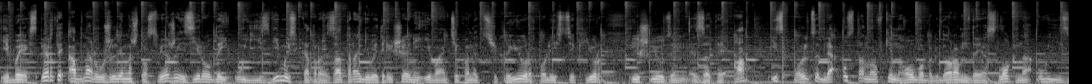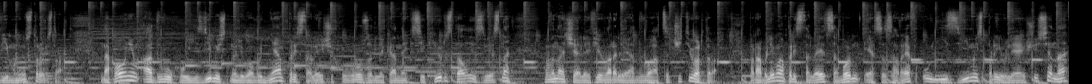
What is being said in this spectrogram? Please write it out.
ибо эксперты обнаружили, на что свежая Zero Day уязвимость, которая затрагивает решение Ivanti Connect Secure, Police Secure и шлюзы ZTA, используется для установки нового бэкдора DSLog на уязвимое устройство. Напомним, о двух уязвимостях нулевого дня, представляющих угрозу для Connect Secure, стало известно в начале февраля 24 -го. Проблема представляет собой SSRF уязвимость, проявляющуюся на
